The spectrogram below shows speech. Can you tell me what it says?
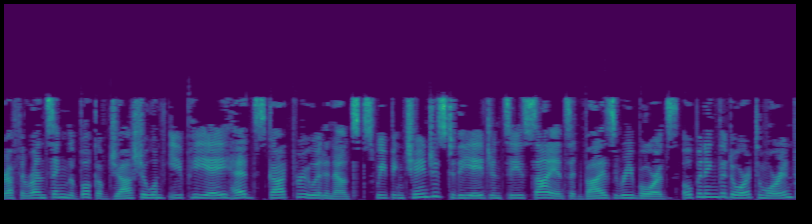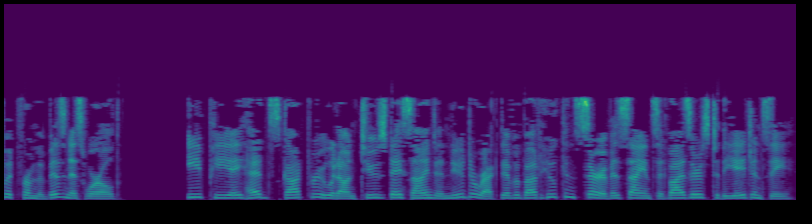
Referencing the Book of Joshua, EPA head Scott Pruitt announced sweeping changes to the agency's science advisory boards, opening the door to more input from the business world. EPA head Scott Pruitt on Tuesday signed a new directive about who can serve as science advisors to the agency.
